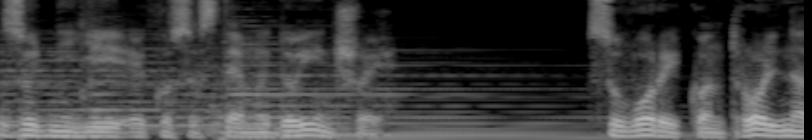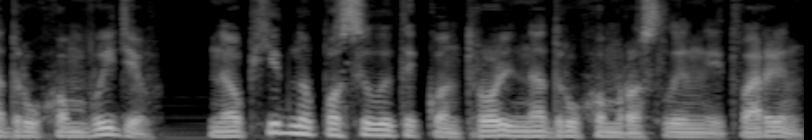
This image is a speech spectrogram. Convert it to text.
з однієї екосистеми до іншої. Суворий контроль над рухом видів необхідно посилити контроль над рухом рослин і тварин,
